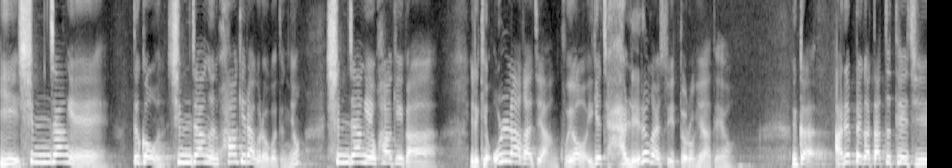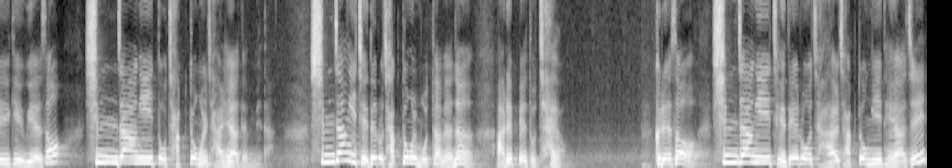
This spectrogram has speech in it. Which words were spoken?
이 심장에 뜨거운 심장은 화기라 그러거든요. 심장의 화기가 이렇게 올라가지 않고요. 이게 잘 내려갈 수 있도록 해야 돼요. 그러니까 아랫배가 따뜻해지기 위해서 심장이 또 작동을 잘 해야 됩니다. 심장이 제대로 작동을 못하면은 아랫배도 차요. 그래서 심장이 제대로 잘 작동이 돼야지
